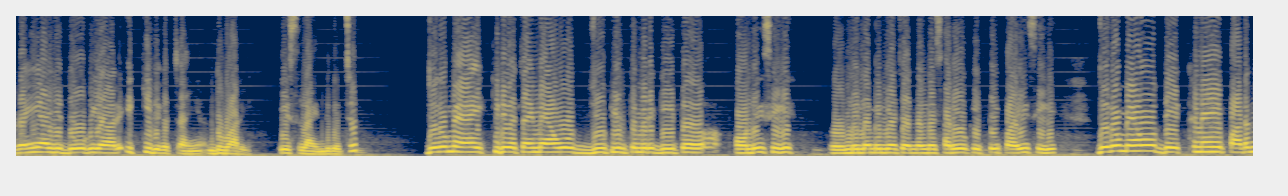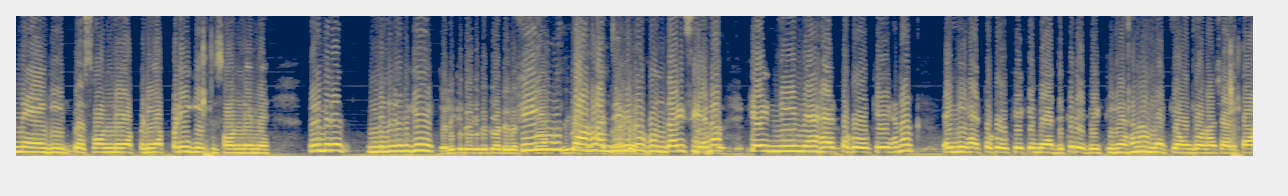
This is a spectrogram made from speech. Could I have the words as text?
ਰਹੀ ਹਾਂ ਜੀ 2021 ਦੇ ਵਿੱਚ ਆਈ ਹਾਂ ਦੁਬਾਰੇ ਇਸ ਲਾਈਨ ਦੇ ਵਿੱਚ। ਜਦੋਂ ਮੈਂ 21 ਦੇ ਵਿੱਚ ਆਈ ਮੈਂ ਉਹ YouTube ਤੇ ਮੇਰੇ ਗੀਤ ਆਉਂਦੇ ਹੀ ਸੀਗੇ। ਮੇਲਾ ਮੇਲੀਆਂ ਚੈਨਲ ਨੇ ਸਾਰੇ ਉਹ ਕੀਤੇ ਹੀ ਪਾਈ ਸੀਗੇ। ਜਦੋਂ ਮੈਂ ਉਹ ਦੇਖਣੇ ਪੜ੍ਹਨੇ ਗੀਤ ਸੁਣਨੇ ਆਪਣੇ ਆਪਣੇ ਗੀਤ ਸੁਣਨੇ ਮੈਂ ਫਿਰ ਮੇਰੇ ਮੈਨੂੰ ਜਾਣੀ ਕਿ ਜਾਨੀ ਕਿਤੇ ਕਿਤੇ ਤੁਹਾਡੇ ਨਾਲ ਫੀਲ ਤਾਂ ਹਾਂਜੀ ਮੈਨੂੰ ਹੁੰਦਾ ਹੀ ਸੀ ਹੈ ਨਾ ਕਿ ਇੰਨੀ ਮੈਂ ਹੈਟ ਹੋ ਕੇ ਹੈ ਨਾ ਇੰਨੀ ਹੈਟ ਹੋ ਕੇ ਕਿ ਮੈਂ ਅੱਜ ਘਰੇ ਬੈਠੀ ਹਾਂ ਹੈ ਨਾ ਮੈਂ ਕਿਉਂ ਗਾਉਣਾ ਛੱਡਤਾ?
